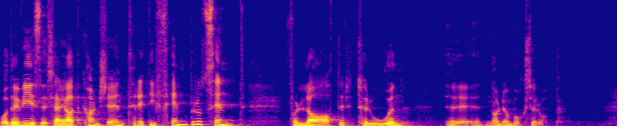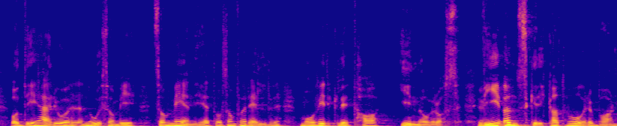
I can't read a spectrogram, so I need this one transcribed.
Og Det viser seg at kanskje en 35 forlater troen eh, når de vokser opp. Og Det er jo noe som vi som menighet og som foreldre må virkelig ta inn over oss. Vi ønsker ikke at våre barn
